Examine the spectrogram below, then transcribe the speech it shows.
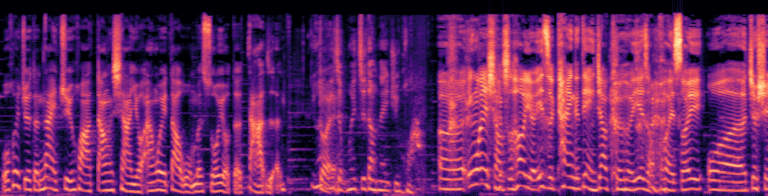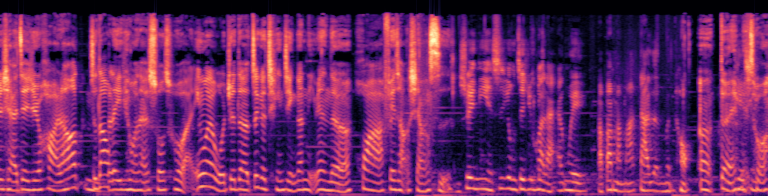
我会觉得那一句话当下有安慰到我们所有的大人。对，你怎么会知道那句话？呃，因为小时候有一直看一个电影叫《可可夜总会》，所以我就学起来这句话，然后直到那一天我才说出来。因为我觉得这个情景跟里面的话非常相似，所以你也是用这句话来安慰爸爸妈妈、大人们哈。嗯，对，没错，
